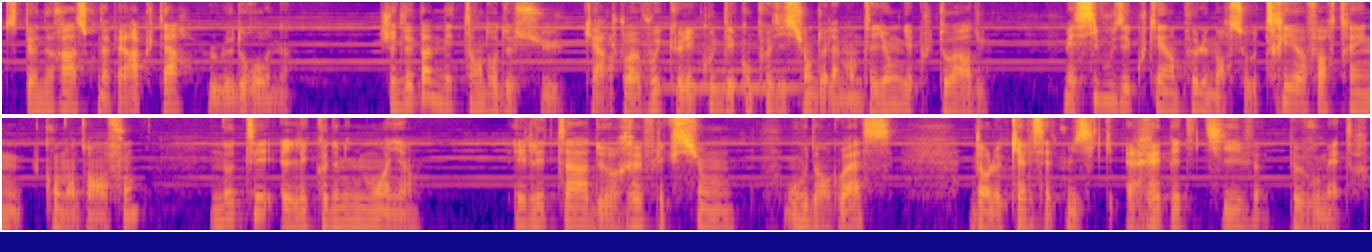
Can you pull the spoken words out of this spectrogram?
qui donnera ce qu'on appellera plus tard le drone, je ne vais pas m'étendre dessus, car je dois avouer que l'écoute des compositions de la Young est plutôt ardue. Mais si vous écoutez un peu le morceau Trio for String qu'on entend en fond, notez l'économie de moyens et l'état de réflexion ou d'angoisse dans lequel cette musique répétitive peut vous mettre.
